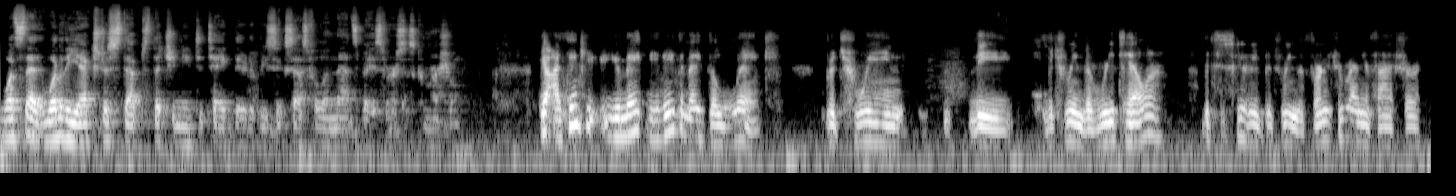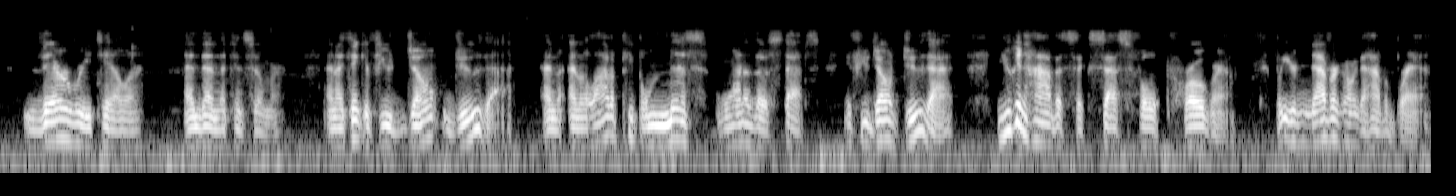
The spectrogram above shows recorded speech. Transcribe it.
what's that? What are the extra steps that you need to take there to be successful in that space versus commercial? Yeah, I think you, you make you need to make the link between the between the retailer, excuse me, between the furniture manufacturer, their retailer, and then the consumer. And I think if you don't do that, And, and a lot of people miss one of those steps. If you don't do that, you can have a successful program, but you're never going to have a brand.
